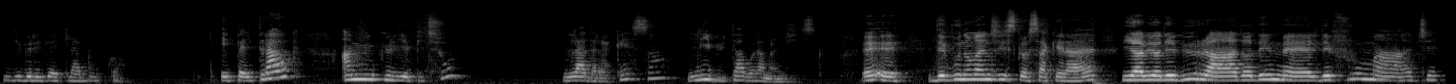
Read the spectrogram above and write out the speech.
di brighet la buca. E pel trauc, a minculie piciu, la drachesa li buttavo la mangisco. E eh, eh, de buono mangisco sa che era, eh? Io avevo de burrado, de mel, de frumace.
